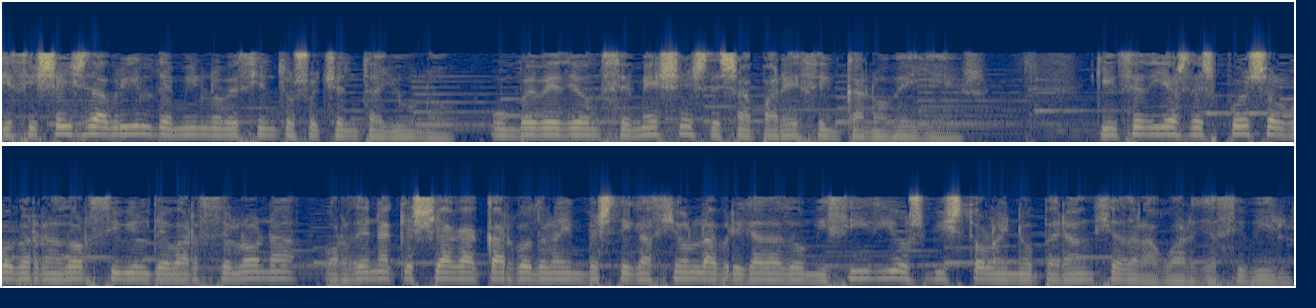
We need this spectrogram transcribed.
16 de abril de 1981. Un bebé de 11 meses desaparece en Canovelles. 15 días después, el gobernador civil de Barcelona ordena que se haga cargo de la investigación la Brigada de Homicidios, visto la inoperancia de la Guardia Civil.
